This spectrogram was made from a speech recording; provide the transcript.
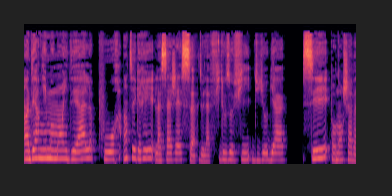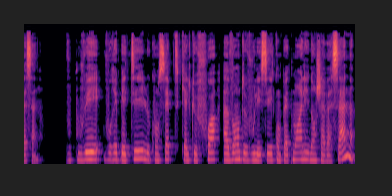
Un dernier moment idéal pour intégrer la sagesse de la philosophie du yoga, c'est pendant Shavasana. Vous pouvez vous répéter le concept quelques fois avant de vous laisser complètement aller dans Shavasana,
